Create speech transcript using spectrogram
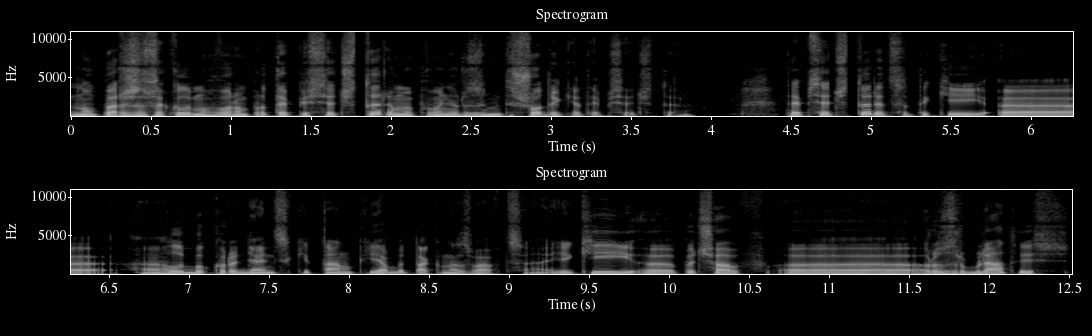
Ну, перш за все, коли ми говоримо про Т-54, ми повинні розуміти, що таке Т-54. Т-54 це такий е, глибокорадянський танк, я би так назвав це, який е, почав е, розроблятись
